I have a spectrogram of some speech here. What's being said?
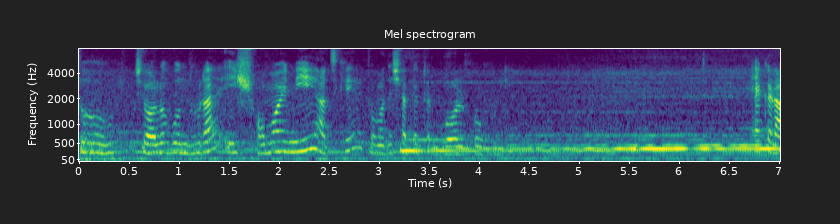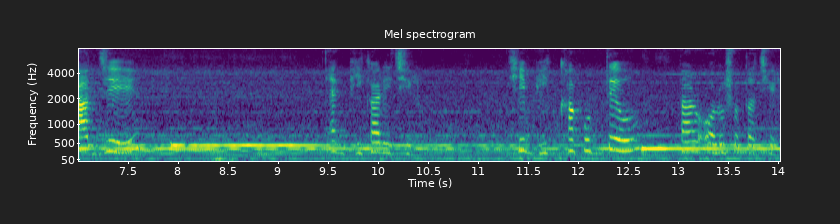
তো চলো বন্ধুরা, এই সময় নিয়ে আজকে তোমাদের সাথে একটা গল্প বলি। এক রাজ্যে ভিখারি ছিল। সে ভিক্ষা করতেও তার অলসতা ছিল।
